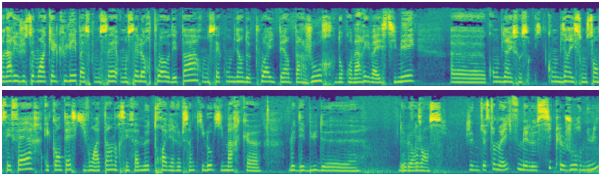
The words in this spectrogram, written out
on arrive justement à calculer parce qu'on sait, on sait leur poids au départ, on sait combien de poids ils perdent par jour, donc on arrive à estimer euh, combien, ils sont, combien ils sont censés faire et quand est-ce qu'ils vont atteindre ces fameux 3,5 kilos qui marquent euh, le début de, de l'urgence. J'ai une question naïve, mais le cycle jour-nuit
